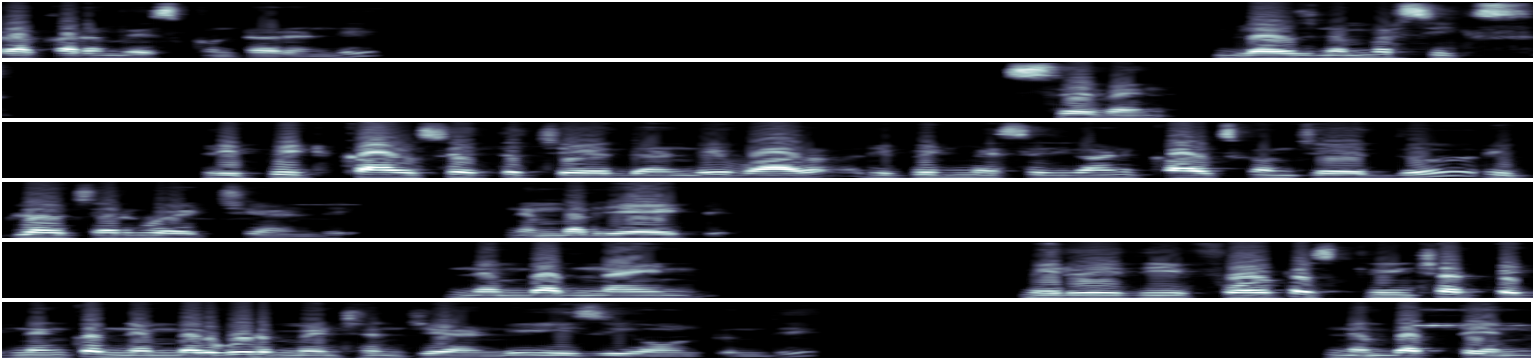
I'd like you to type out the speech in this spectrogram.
ప్రకారం వేసుకుంటారండి. Blouse number six seven. Repeat calls అయితే చేయొద్దండి. రిపీట్ మెసేజ్ కానీ కాల్స్ కానీ చేయొద్దు. రిప్లై వచ్చారు వెయిట్ చేయండి. Number eight. Number nine. మీరు ఇది ఫోటో స్క్రీన్ షాట్ పెట్టినాక నెంబర్ కూడా మెన్షన్ చేయండి. ఈజీగా ఉంటుంది. Number ten.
